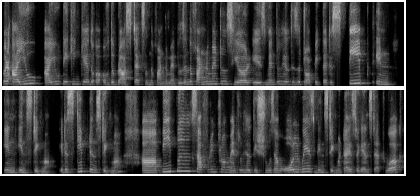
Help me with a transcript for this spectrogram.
but are you are you taking care of the brass tacks and the fundamentals? And the fundamentals here is mental health is a topic that is steeped in in, in stigma. It is steeped in stigma. Uh, people suffering from mental health issues have always been stigmatized against at work.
